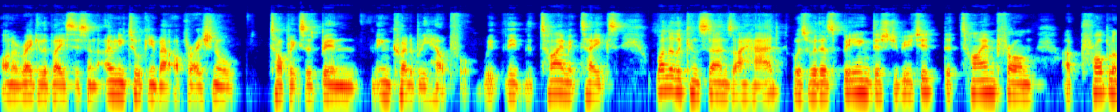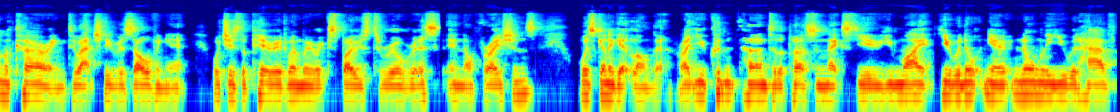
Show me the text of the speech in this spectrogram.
on a regular basis and only talking about operational topics has been incredibly helpful with the, the, time it takes. One of the concerns I had was with us being distributed, the time from a problem occurring to actually resolving it, which is the period when we were exposed to real risk in operations, was going to get longer, right? You couldn't turn to the person next to you. You might, you would, you know, normally you would have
